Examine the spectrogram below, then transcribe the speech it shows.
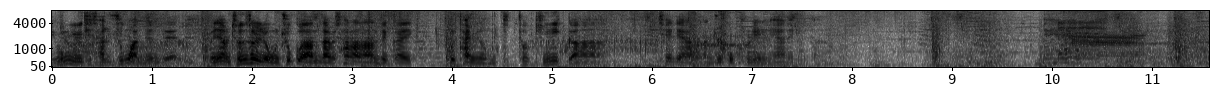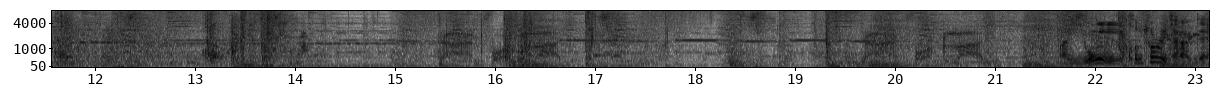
용이 이렇게 자주 죽으면 안 되는데. 왜냐면 전설용은 죽고 난 다음에 살아나는 데까지 쿨타임이 너무 기- 더 기니까 최대한 안 죽고 플레이를 해야 됩니다 이 용이 컨트롤이 잘 안 돼.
